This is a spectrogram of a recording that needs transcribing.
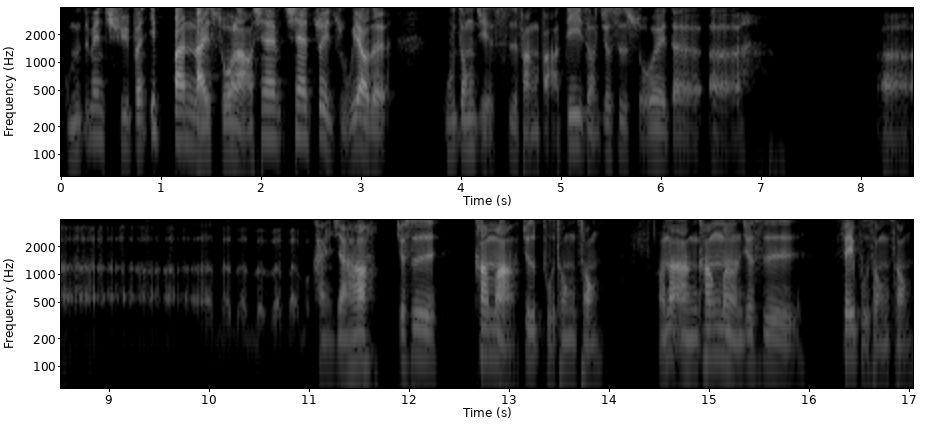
我们这边区分，一般来说啦，现在现在最主要的五种解释方法，第一种就是所谓的呃呃不不不不不，我看一下哈，就是 common 就是普通冲，哦，那 uncommon 就是非普通冲，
